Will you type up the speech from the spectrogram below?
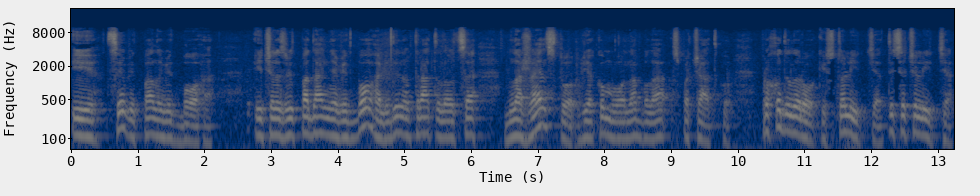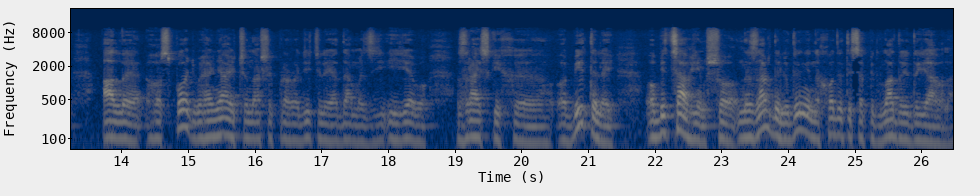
і цим відпали від Бога. І через відпадання від Бога людина втратила оце блаженство, в якому вона була спочатку. Проходили роки, століття, тисячоліття, але Господь, виганяючи наших прародителів Адама і Єву з райських е, обітелей, обіцяв їм, що не завжди людині знаходитися під владою диявола.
